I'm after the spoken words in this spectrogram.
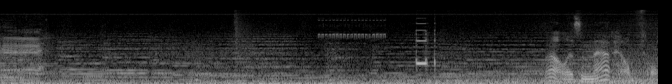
Uh, Well, isn't that helpful?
